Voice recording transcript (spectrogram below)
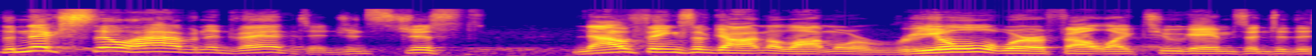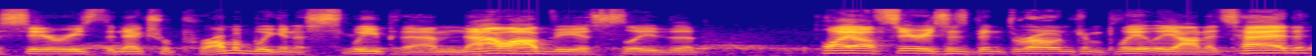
The Knicks still have an advantage. It's just now things have gotten a lot more real where it felt like two games into this series the Knicks were probably going to sweep them. Now obviously the playoff series has been thrown completely on its head.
